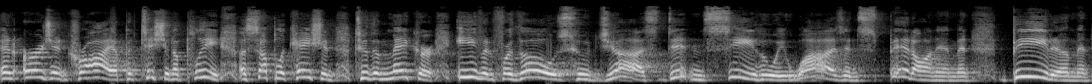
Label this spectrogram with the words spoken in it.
An urgent cry, a petition, a plea, a supplication to the Maker, even for those who just didn't see who he was and spit on him and beat him and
